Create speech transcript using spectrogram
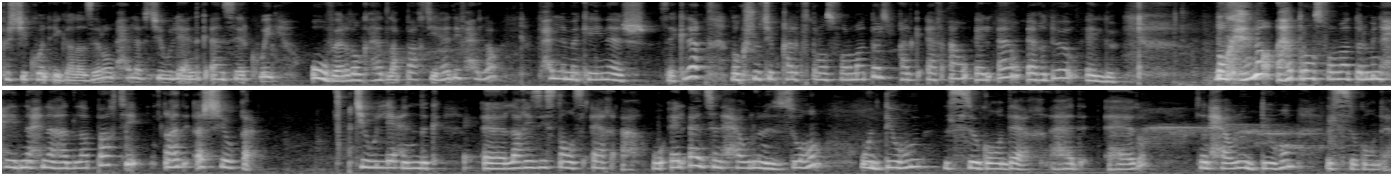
فاش تيكون égal zéro بحال تيولي عندك un circuit ouvert donc هاد la partie هادي بحال بحال ما كايناش. c'est clair donc شنو تيبقى لك في ال transformateur تبقى لك R 1 و L 1 و R 2 و L 2 donc هنا هاد ال transformateur من حيدنا حنا هاد la partie غادي اش تيوقع تيولي عندك la résistance R 1 و L 1 تنحاولوا نهزوهم ونديوهم لل secondaire. هاد هادو تنحاولوا نديوهم لل secondaire.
